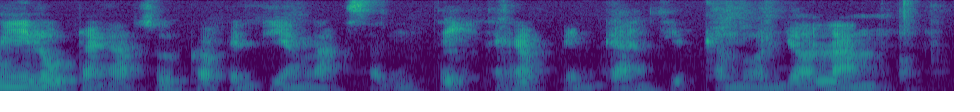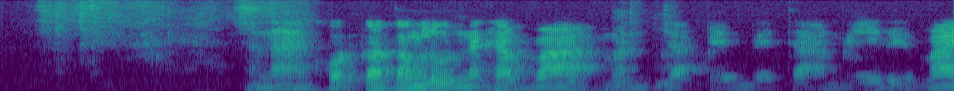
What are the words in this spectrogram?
มีหลุดนะครับ สูตรก็เป็นเพียงหลักสถิตินะครับ เป็นการคิดคำนวณย้อนหลัง อนาคตก็ต้องลุ้นนะครับว่ามันจะเป็นไปตามนี้หรือไม่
